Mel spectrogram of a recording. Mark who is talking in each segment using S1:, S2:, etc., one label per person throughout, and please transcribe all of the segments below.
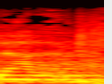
S1: First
